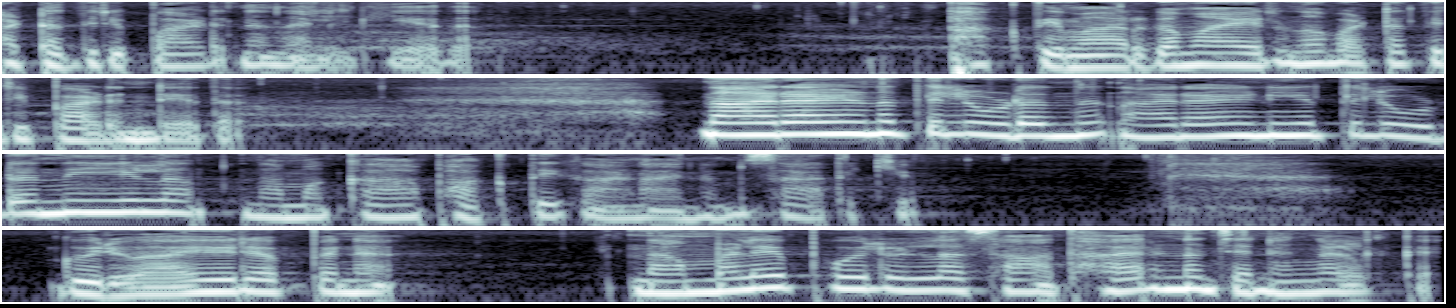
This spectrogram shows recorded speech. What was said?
ഭട്ടതിരിപ്പാടിന് നൽകിയത്. ഭക്തിമാർഗമായിരുന്നു ഭട്ടതിരിപ്പാടിന്റേത് നാരായണത്തിലുടന്ന് നാരായണീയത്തിലുടനീളം നമുക്ക് ആ ഭക്തി കാണാനും സാധിക്കും. ഗുരുവായൂരപ്പന് നമ്മളെപ്പോലുള്ള സാധാരണ ജനങ്ങൾക്ക്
